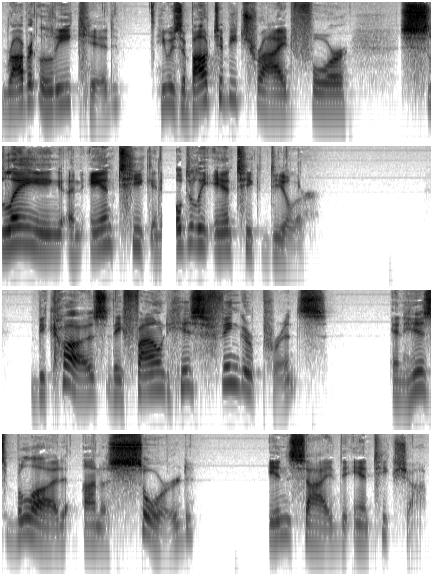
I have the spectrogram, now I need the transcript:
Robert Lee Kidd, he was about to be tried for slaying an antique, an elderly antique dealer because they found his fingerprints and his blood on a sword inside the antique shop.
